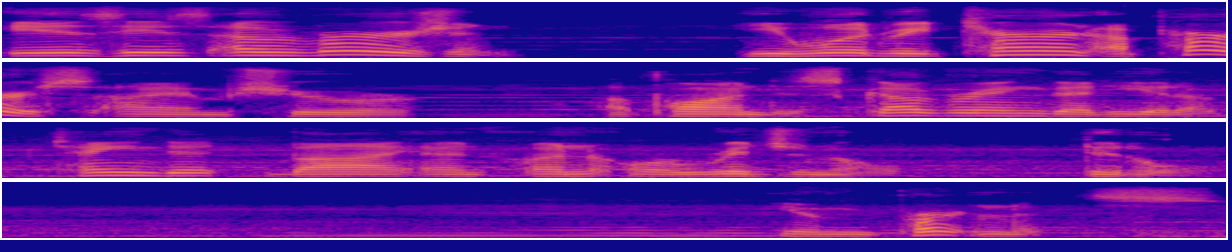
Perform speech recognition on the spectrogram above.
is his aversion. He would return a purse, I am sure, upon discovering that he had obtained it by an unoriginal diddle. Impertinence.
